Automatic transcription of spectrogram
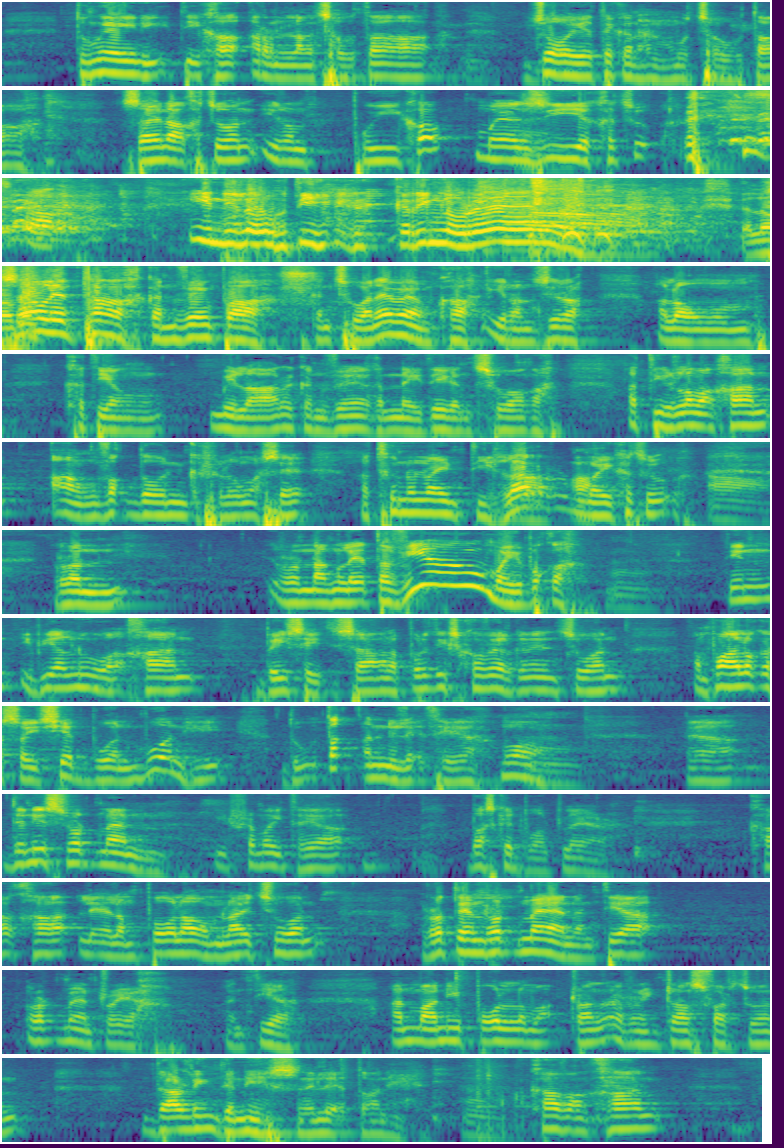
tungei ni ti kha aron lang chauta joy te kan han mu chauta zaina khachon iron pui kho ma ji kha chu in ni lo ti kring lo re sang le thang kan veng pa kan chuan em kha iron zira along khatiang milar kan veng kan nei te kan chuanga atir lama khan ang vak don ka hloma se athuna 90 lar mai kha chu ron ron ang le ta viau mai boka tin ibial nu wa khan be sei ti sang la politics cover kan en chuan ampalo ka soi siat buan buan hi du tak an ni le thea mo Uh, Dennis Rodman, Iframai Thaya, basketball player. ข้าข้าเล่ลำโพเราอมไล่ชวนรถเต้นรถแม่นันเตียรถแม่เตรียอันเตียอันมานี่โพลละมาทรานส์ริงทรานส์ฟอร์ชวนดาร์ลิงเดนิสนี่แหละตอนนี้ข้าวังขาน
